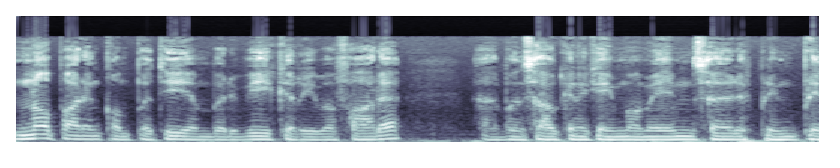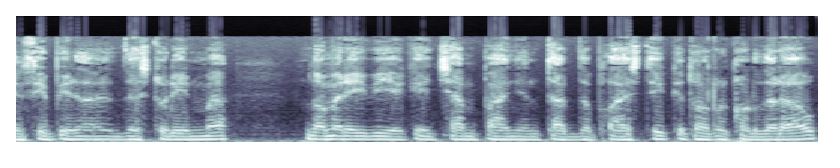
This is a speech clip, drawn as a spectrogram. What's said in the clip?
no poden competir amb vi que arriba fora. Eh, penseu que en aquell moment al principi del turisme només hi havia aquell xampany en tap de plàstic que tots recordareu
